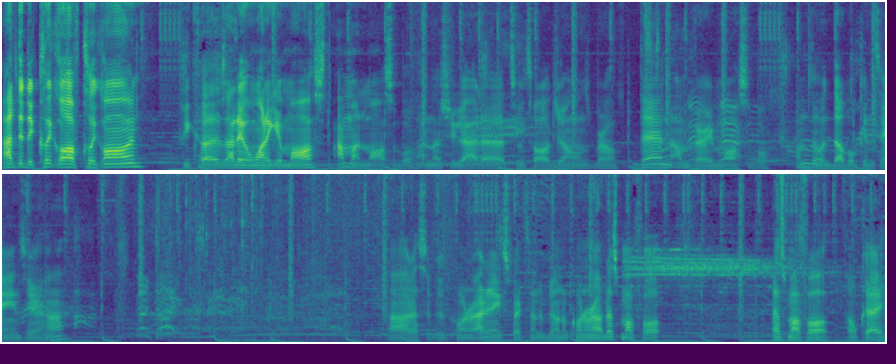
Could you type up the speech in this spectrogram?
I did the click off, click on because I didn't want to get mossed. I'm unmossable unless you got uh, too tall Jones, bro. Then I'm very mossable. I'm doing double contains here, huh? Oh, that's a good corner. I didn't expect him to be on the corner route. That's my fault. That's my fault. Okay.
